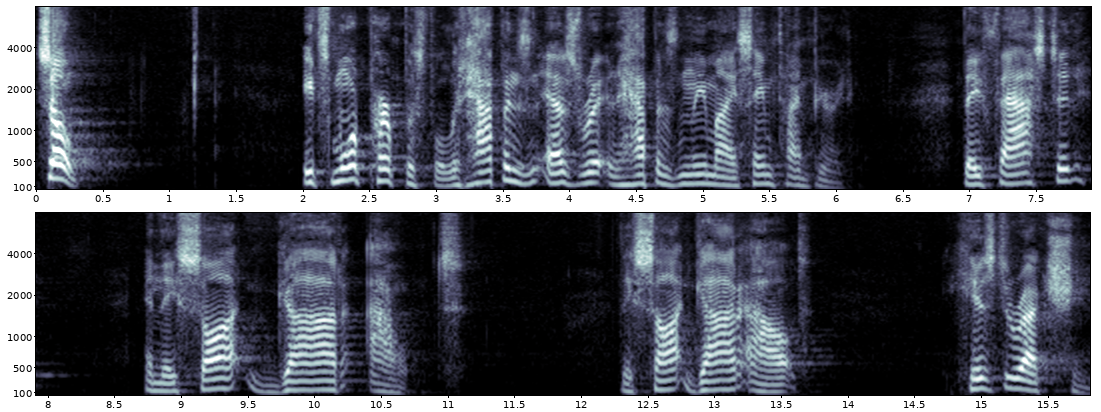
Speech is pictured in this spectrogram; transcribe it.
So it's more purposeful. It happens in Ezra, it happens in Nehemiah, same time period. They fasted and they sought God out. They sought God out, His direction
